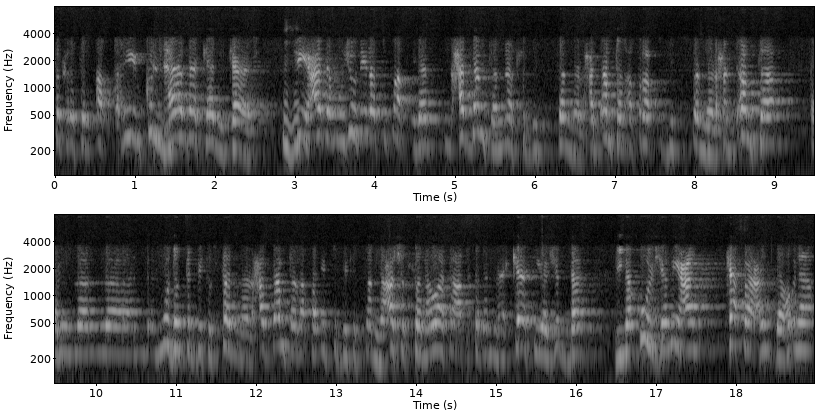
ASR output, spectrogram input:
فكرة الاقاليم كل هذا كنتاج في عدم وجود إلى اتفاق. إذا لحد أمتى الناس تبي تستنى؟ لحد أمتى الأطراف تبي تستنى؟ لحد أمتى المدن تبي تستنى لحد إمتى الاقاليم تبي تستنى. عشر سنوات أعتقد أنها كافية جدا لنقول جميعا كفى عند هنا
